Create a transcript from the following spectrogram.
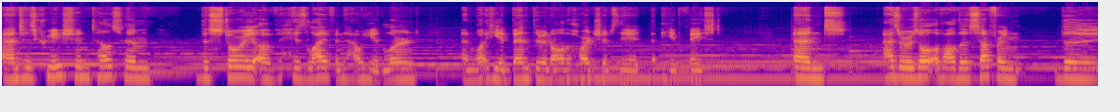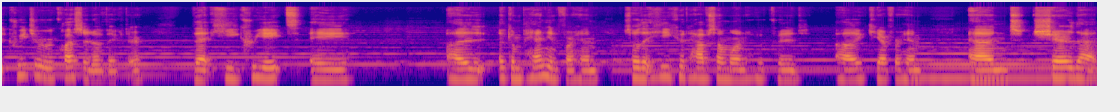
and his creation tells him the story of his life and how he had learned and what he had been through and all the hardships that he had, that he had faced. And as a result of all the suffering, the creature requested of Victor that he creates a a, a companion for him so that he could have someone who could uh, care for him and share that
